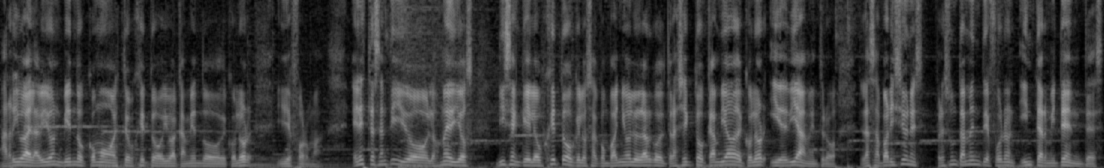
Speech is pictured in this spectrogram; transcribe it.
arriba del avión viendo cómo este objeto iba cambiando de color y de forma. En este sentido, los medios dicen que el objeto que los acompañó a lo largo del trayecto cambiaba de color y de diámetro. Las apariciones presuntamente fueron intermitentes.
